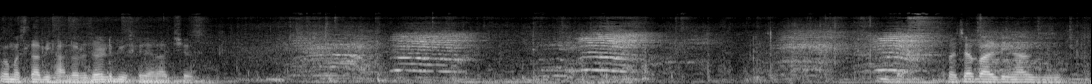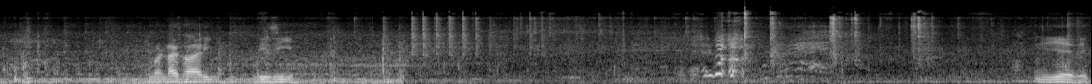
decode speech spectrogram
वो मसला भी हाल, और रिज़ल्ट भी उसके ज़्यादा अच्छे होते बच्चा बाल्टी नाल। वंडा खा रही बिज़ी है। ये देख,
